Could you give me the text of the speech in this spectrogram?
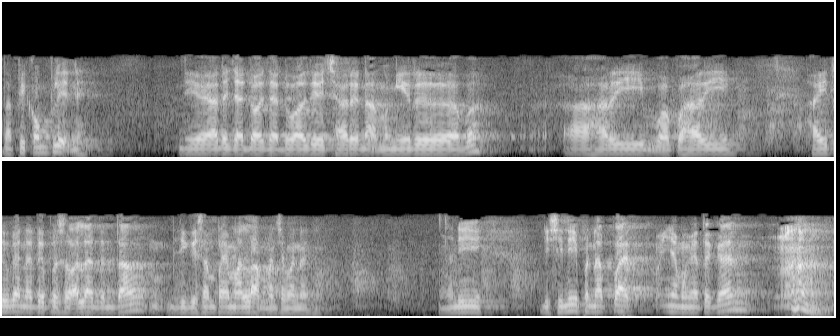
Tapi komplit ni. Dia ada jadual-jadual dia cara nak mengira apa? Ah, hari berapa hari. Hari tu kan ada persoalan tentang jika sampai malam macam mana. Jadi di sini pendapat yang mengatakan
